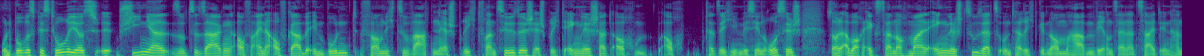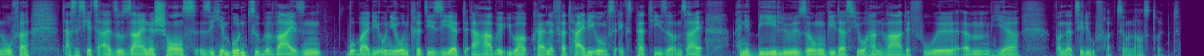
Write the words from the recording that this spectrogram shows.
Und Boris Pistorius äh, schien ja sozusagen auf eine Aufgabe im Bund förmlich zu warten. Er spricht Französisch, er spricht Englisch, hat auch, auch tatsächlich ein bisschen Russisch, soll aber auch extra nochmal Englisch Zusatzunterricht genommen haben während seiner Zeit in Hannover. Das ist jetzt also seine Chance, sich im Bund zu beweisen wobei die Union kritisiert, er habe überhaupt keine Verteidigungsexpertise und sei eine B-Lösung, wie das Johann Wadefuhl ähm, hier von der CDU-Fraktion ausdrückt.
